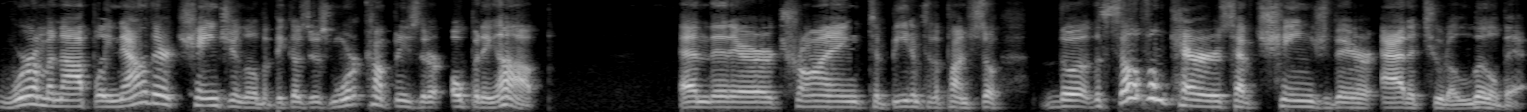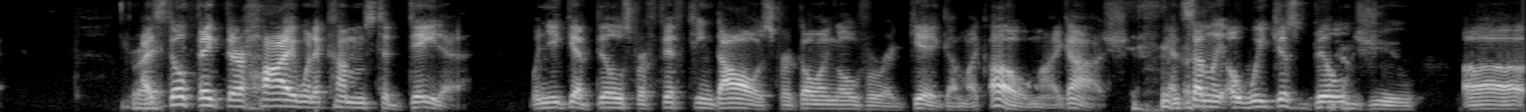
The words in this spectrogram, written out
were a monopoly. Now they're changing a little bit because there's more companies that are opening up and that are trying to beat them to the punch. So the, the cell phone carriers have changed their attitude a little bit. Right. I still think they're high when it comes to data when you get bills for $15 for going over a gig i'm like oh my gosh and suddenly oh we just billed you uh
